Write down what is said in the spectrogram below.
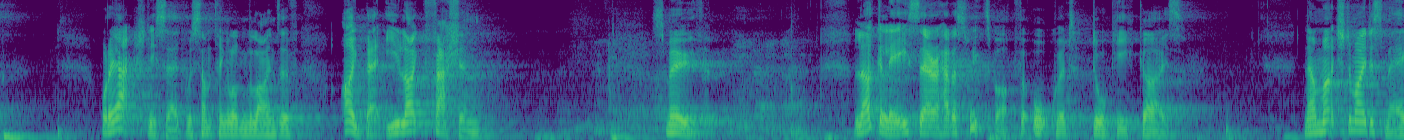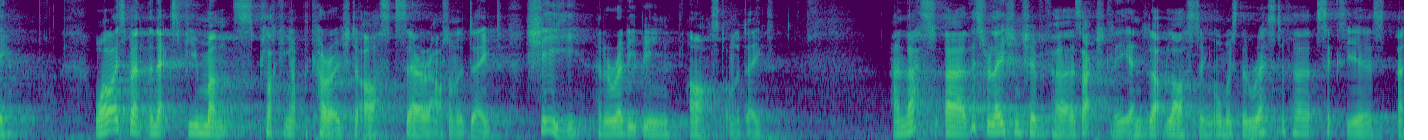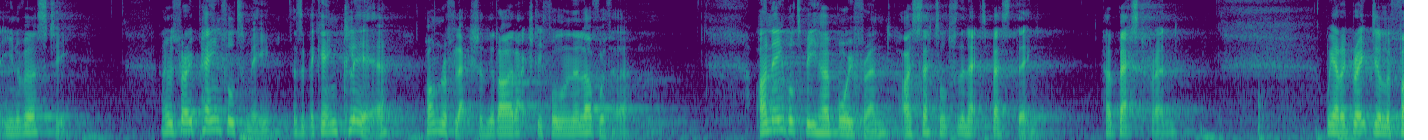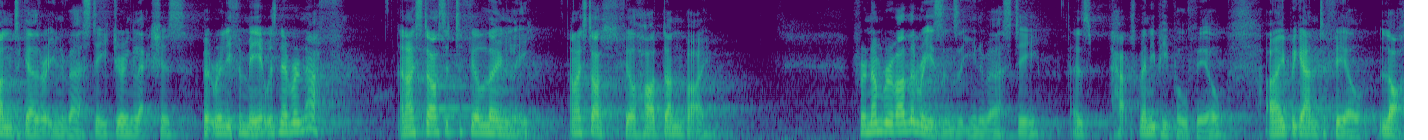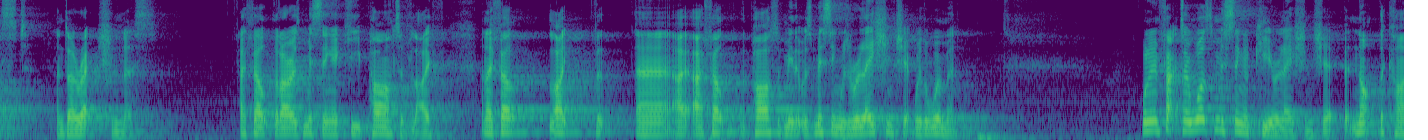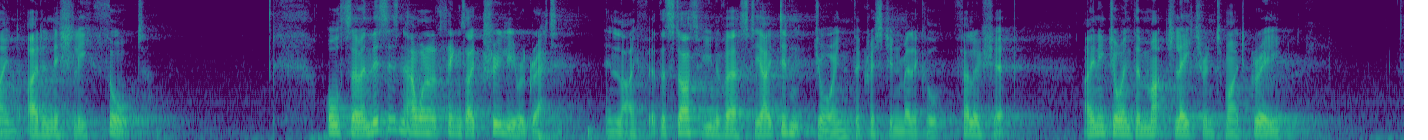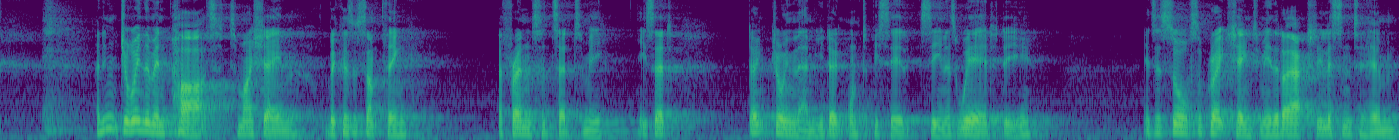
What I actually said was something along the lines of, I bet you like fashion. Smooth. Luckily, Sarah had a sweet spot for awkward, dorky guys. Now, much to my dismay, while I spent the next few months plucking up the courage to ask Sarah out on a date, she had already been asked on a date. And uh, this relationship of hers actually ended up lasting almost the rest of her six years at university. And it was very painful to me as it became clear, upon reflection, that I had actually fallen in love with her. Unable to be her boyfriend, I settled for the next best thing her best friend. We had a great deal of fun together at university during lectures, but really for me it was never enough. And I started to feel lonely, and I started to feel hard done by. For a number of other reasons at university, as perhaps many people feel, I began to feel lost and directionless. I felt that I was missing a key part of life, and I felt like that, uh, I, I felt that the part of me that was missing was a relationship with a woman. Well, in fact, I was missing a key relationship, but not the kind I'd initially thought. Also, and this is now one of the things I truly regret in life, at the start of university, I didn't join the Christian Medical Fellowship. I only joined them much later into my degree. I didn't join them in part, to my shame, because of something a friend had said to me. He said, Don't join them, you don't want to be seen as weird, do you? It's a source of great shame to me that I actually listened to him.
